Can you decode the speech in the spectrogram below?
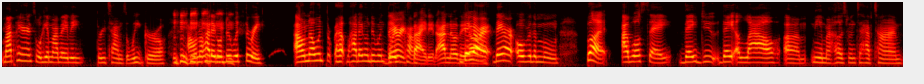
My parents will get my baby three times a week, girl. I don't know how they're gonna do with three. I don't know when th- how they're gonna do when They're three comes excited. I know they, they, are. are. they are over the moon but i will say they do they allow um, me and my husband to have time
